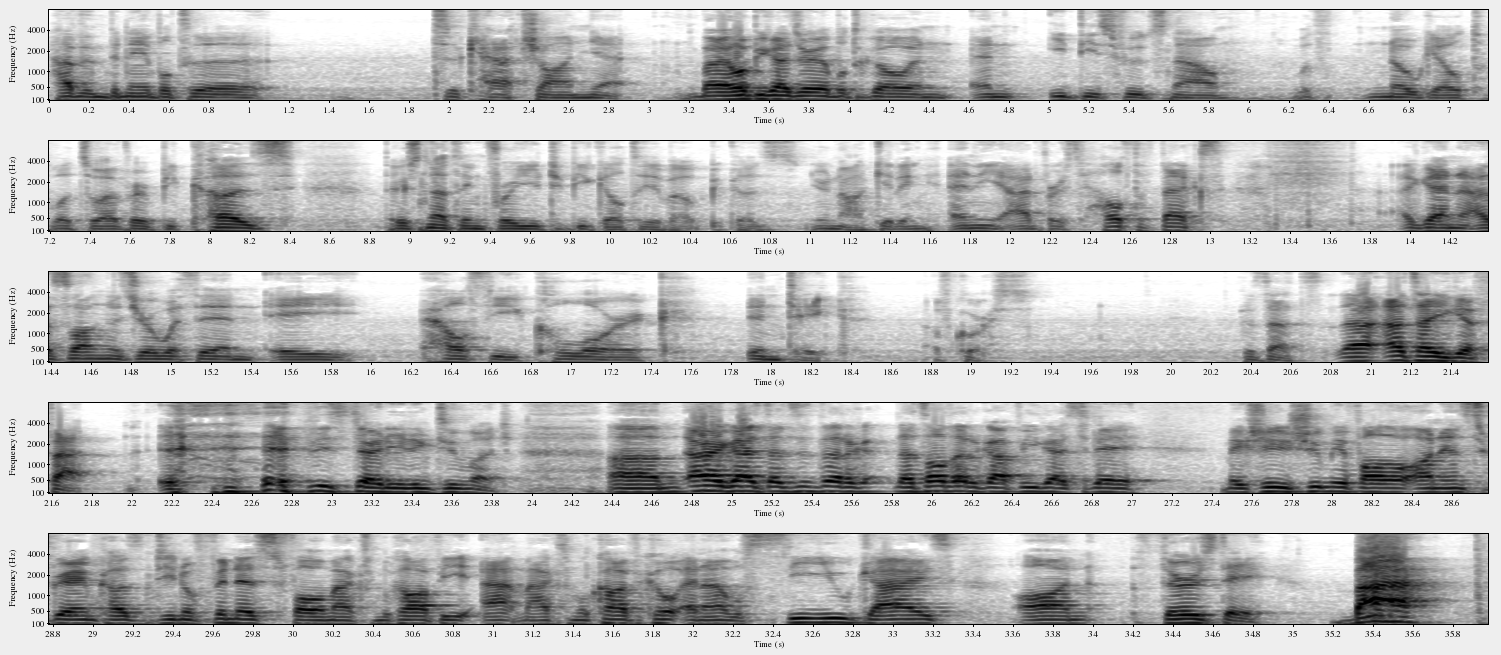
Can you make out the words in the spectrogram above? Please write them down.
haven't been able to to catch on yet. But I hope you guys are able to go and, and eat these foods now with no guilt whatsoever because there's nothing for you to be guilty about because you're not getting any adverse health effects. Again, as long as you're within a healthy caloric intake, of course. Because that's that's how you get fat if you start eating too much. Um, all right, guys, that's it. That that's all that I got for you guys today. Make sure you shoot me a follow on Instagram, Cosentino Fitness. Follow Maximal Coffee at Maximal Coffee Co. And I will see you guys on Thursday. Bye.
